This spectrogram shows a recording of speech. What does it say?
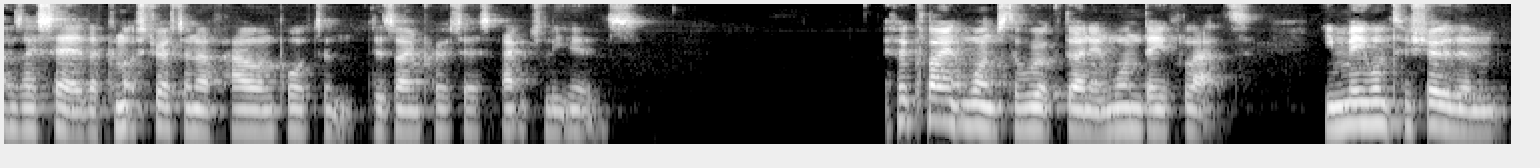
as I said, I cannot stress enough how important the design process actually is. If a client wants the work done in one day flat, you may want to show them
